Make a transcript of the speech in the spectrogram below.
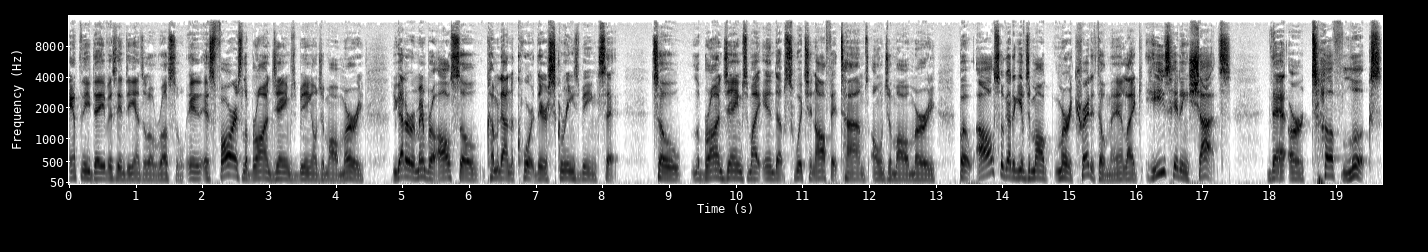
Anthony Davis and D'Angelo Russell. And as far as LeBron James being on Jamal Murray, you got to remember also coming down the court, there are screens being set. So LeBron James might end up switching off at times on Jamal Murray. But I also got to give Jamal Murray credit though, man. Like he's hitting shots that are tough looks.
